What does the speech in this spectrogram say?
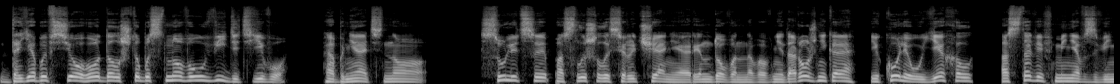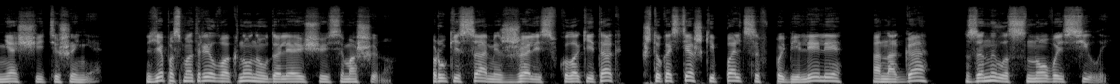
Да я бы все отдал, чтобы снова увидеть его. Обнять, но... С улицы послышалось рычание арендованного внедорожника, и Коля уехал, оставив меня в звенящей тишине. Я посмотрел в окно на удаляющуюся машину. Руки сами сжались в кулаки так, что костяшки пальцев побелели, а нога заныла с новой силой.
